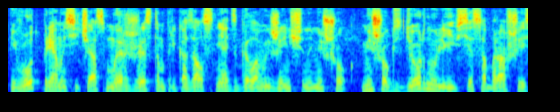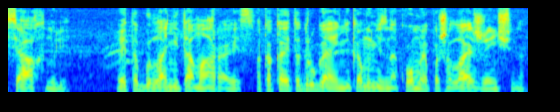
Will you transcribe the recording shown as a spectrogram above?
И вот прямо сейчас мэр жестом приказал снять с головы женщины мешок. Мешок сдернули, и все собравшиеся ахнули. Это была не Тамара С., а какая-то другая, никому не знакомая пожилая женщина.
